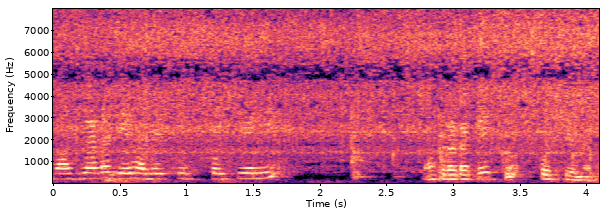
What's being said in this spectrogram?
মশলাটা যেভাবে একটু কষিয়ে নিই। মশলাটাকে একটু কষিয়ে নেব।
